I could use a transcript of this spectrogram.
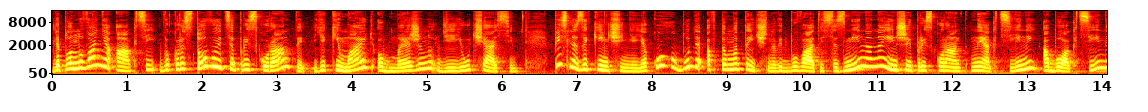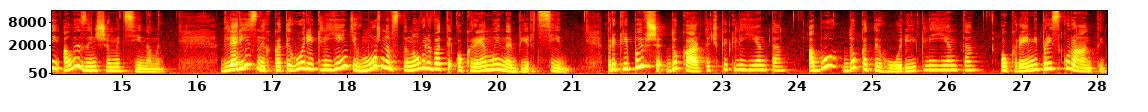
Для планування акцій використовуються прейскуранти, які мають обмежену дію у часі, після закінчення якого буде автоматично відбуватися зміна на інший прейскурант, не акційний або акційний, але з іншими цінами. Для різних категорій клієнтів можна встановлювати окремий набір цін, прикріпивши до карточки клієнта або до категорії клієнта окремі прейскуранти.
